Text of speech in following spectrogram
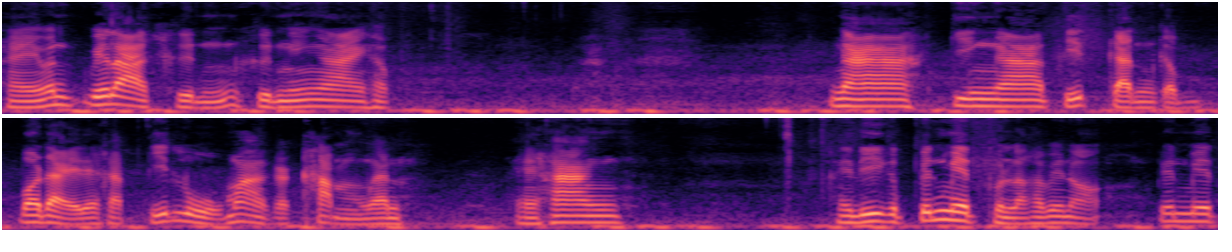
ให้มันเวลาขึ้นขึ้นง่ายๆครับ งากิ่งงาติดกันกับบ่ได้เลยครับ ติดลูกมากกับค่ำกัน ให้ห่าง ให้ดีกับเป็นเม็ดผลละครับพี่น้องเป็นเม็ด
